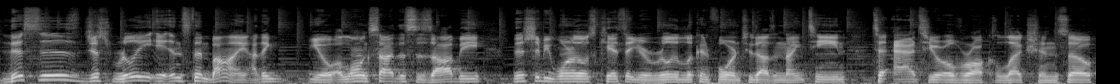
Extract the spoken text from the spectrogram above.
this is just really an instant buy. I think, you know, alongside the Sazabi, this should be one of those kits that you're really looking for in 2019 to add to your overall collection. So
